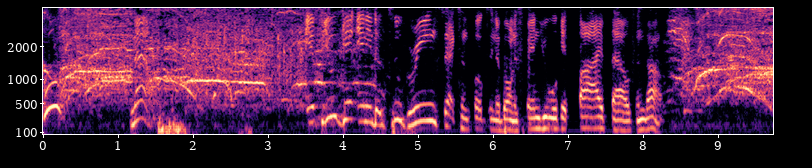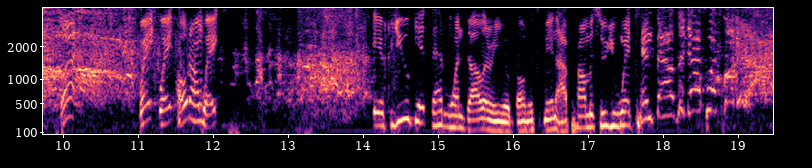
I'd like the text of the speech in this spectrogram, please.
Woo. Now, if you get any of the two green sections, folks, in the bonus spin, you will get $5,000. But wait, wait, hold on, wait. If you get that one dollar in your bonus spin, I promise you, you win ten thousand. That's what's going Thousand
